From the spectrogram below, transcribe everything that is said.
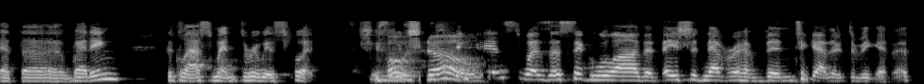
at the wedding, the glass went through his foot. She's, oh she no! Was, was a segula that they should never have been together to begin with.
